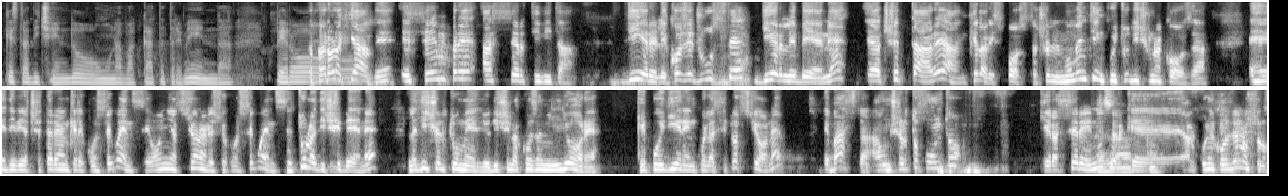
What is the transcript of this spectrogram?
che sta dicendo una vaccata tremenda. Però... La parola chiave è sempre assertività. Dire le cose giuste, dirle bene e accettare anche la risposta. Cioè nel momento in cui tu dici una cosa, eh, devi accettare anche le conseguenze. Ogni azione ha le sue conseguenze. Tu la dici bene, la dici al tuo meglio, dici la cosa migliore che puoi dire in quella situazione e basta. A un certo punto ti rassereni Esatto. perché alcune cose non sono,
